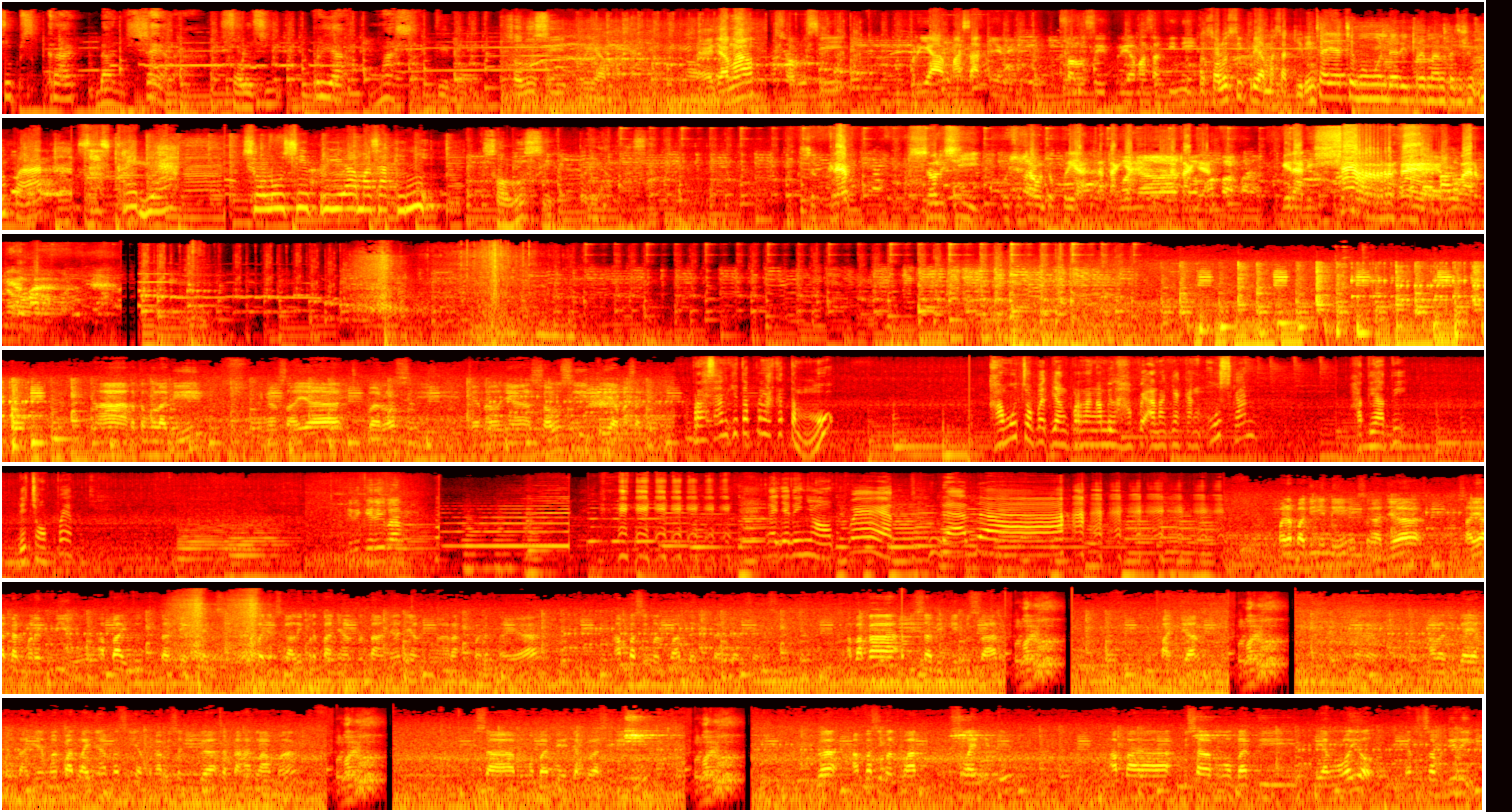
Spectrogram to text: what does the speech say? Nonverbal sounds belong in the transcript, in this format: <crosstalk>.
subscribe dan share solusi pria masa kini. Solusi pria masa kini. Saya Jamal? Solusi pria masa kini. Solusi pria masa kini. Solusi pria masa kini. Saya Cemumun dari Preman Pensiun 4 subscribe ya. Solusi pria masa kini. Solusi pria masa kini. Subscribe solusi khususnya untuk pria datang ya datang ya kira di share luar biasa Nah, ketemu lagi dengan saya Baros di channelnya Solusi Pria Masa Kini. Perasaan kita pernah ketemu. Kamu copet yang pernah ngambil HP anaknya Kang Mus kan? Hati-hati. Dia copet. Kiri-kiri bang. <laughs> Nggak jadi nyopet. Dadah. Pada pagi ini sengaja saya akan mereview apa itu sensi. Banyak sekali pertanyaan-pertanyaan yang mengarah kepada saya. Apa sih manfaat dari deterjen sensi? Apakah bisa bikin besar? Panjang? Kalau juga yang bertanya manfaat lainnya apa sih? Apakah bisa juga bertahan lama? Bisa mengobati ejakulasi dini? Juga apa sih manfaat selain itu? Apa bisa mengobati yang loyo, yang susah berdiri?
